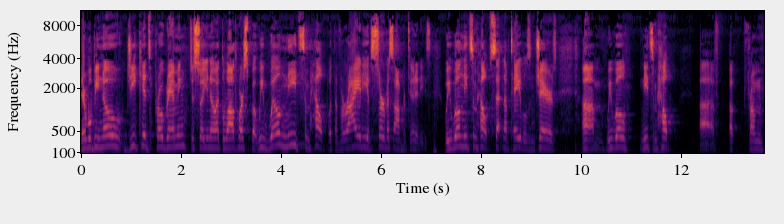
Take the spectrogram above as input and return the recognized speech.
There will be no G Kids programming, just so you know, at the Wild Horse, but we will need some help with a variety of service opportunities. We will need some help setting up tables and chairs. Um, we will need some help uh, uh from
